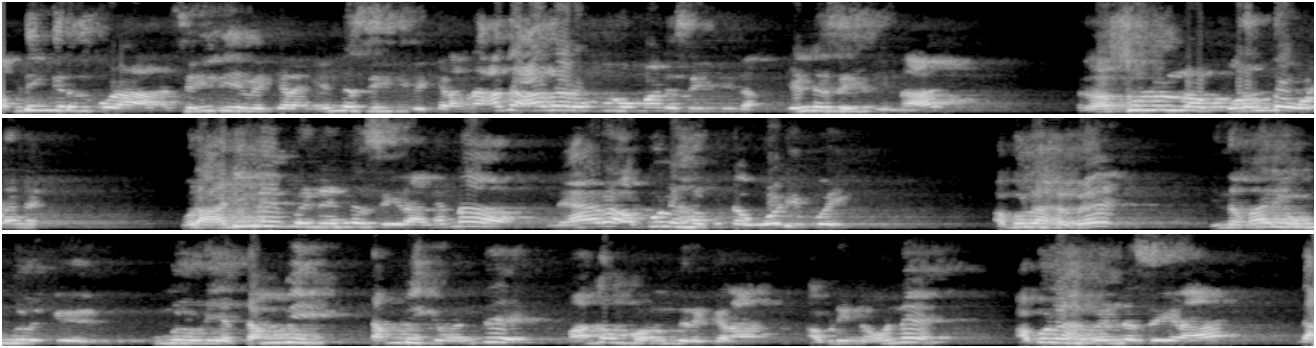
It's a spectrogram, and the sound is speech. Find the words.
அப்படிங்கிறதுக்கு ஒரு செய்தியை வைக்கிறாங்க. என்ன செய்தி வைக்கிறாங்கன்னா அது ஆதாரபூர்வமான செய்தி தான் என்ன செய்தின்னா ரசூலுல்லா பிறந்த உடனே ஒரு அடிமை பெண் என்ன செய்யறாங்கன்னா நேரா அபுலஹபிட்ட ஓடி போய் அபுலஹபே இந்த மாதிரி உங்களுக்கு உங்களுடைய தம்பி தம்பிக்கு வந்து மகம் பிறந்திருக்கிறான். அப்படின்ன உடனே அபுலஹப் என்ன செய்யறான் இந்த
